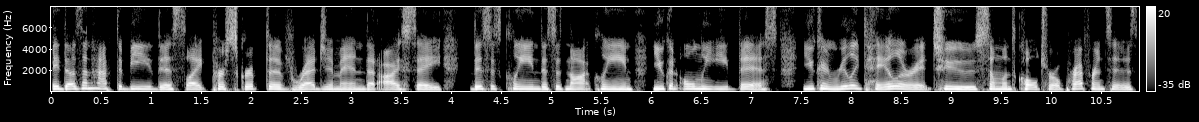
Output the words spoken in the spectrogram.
It doesn't have to be this like prescriptive regimen that I say, this is clean, this is not clean. You can only eat this. You can really tailor it to someone's cultural preferences.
